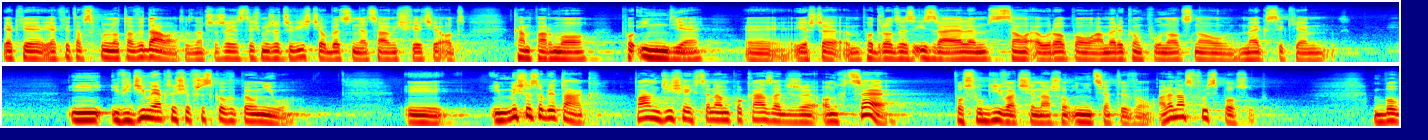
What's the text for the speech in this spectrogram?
jakie, jakie ta wspólnota wydała. To znaczy, że jesteśmy rzeczywiście obecni na całym świecie, od Camparmo po Indię, y, jeszcze po drodze z Izraelem, z całą Europą, Ameryką Północną, Meksykiem. I, i widzimy, jak to się wszystko wypełniło. I, I myślę sobie tak, Pan dzisiaj chce nam pokazać, że On chce posługiwać się naszą inicjatywą, ale na swój sposób. Bo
